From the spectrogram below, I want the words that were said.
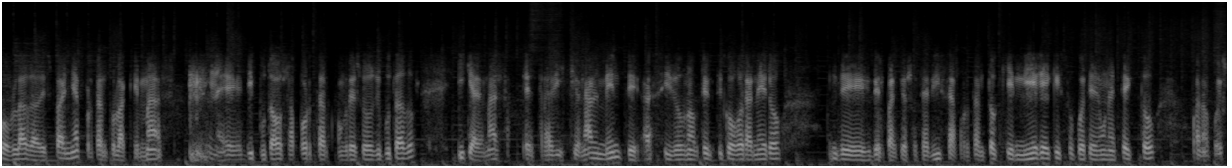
poblada de España, por tanto la que más eh, diputados aporta al Congreso de los Diputados y que además eh, tradicionalmente ha sido un auténtico granero del Partido Socialista. Por tanto, quien niegue que esto puede tener un efecto, bueno, pues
